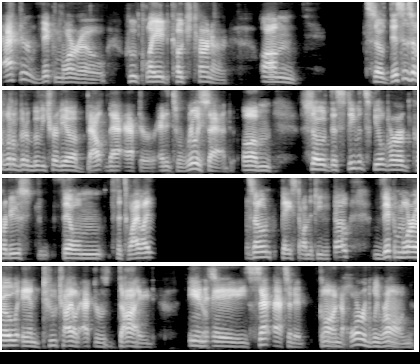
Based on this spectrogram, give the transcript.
actor Vic Morrow, who played Coach Turner, um, so this is a little bit of movie trivia about that actor, and it's really sad. Um, so the Steven Spielberg produced film The Twilight Zone, based on the TV show, Vic Morrow and two child actors died in Yes. a set accident gone horribly wrong.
